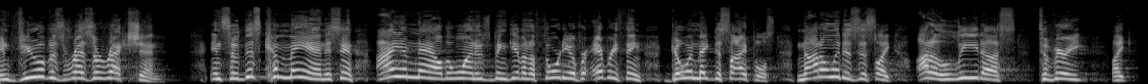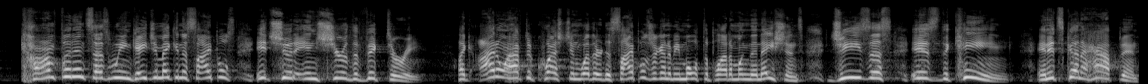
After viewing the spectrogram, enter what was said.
in view of his resurrection. And so this command is saying, I am now the one who's been given authority over everything. Go and make disciples. Not only does this like ought to lead us to very like confidence as we engage in making disciples, it should ensure the victory. Like, I don't have to question whether disciples are going to be multiplied among the nations. Jesus is the king, and it's going to happen.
